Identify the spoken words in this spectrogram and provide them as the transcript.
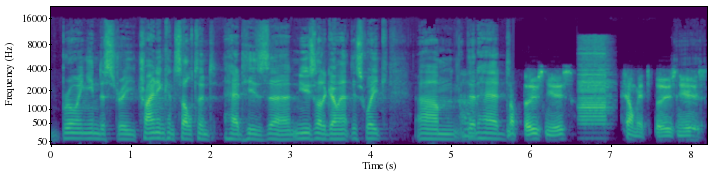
brewing industry training consultant had his uh, newsletter go out this week. Um, that had not booze news. Tell me it's booze news.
